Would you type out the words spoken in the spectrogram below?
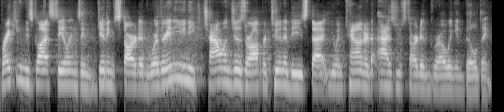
breaking these glass ceilings and getting started were there any unique challenges or opportunities that you encountered as you started growing and building?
